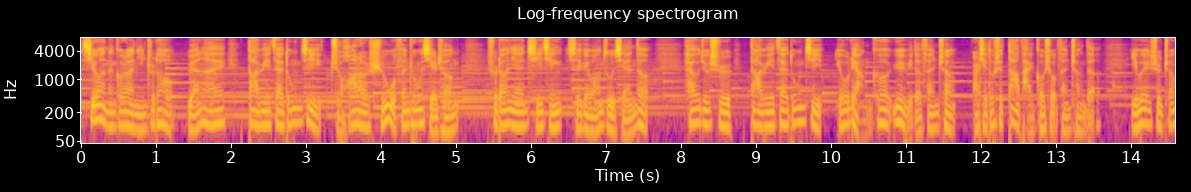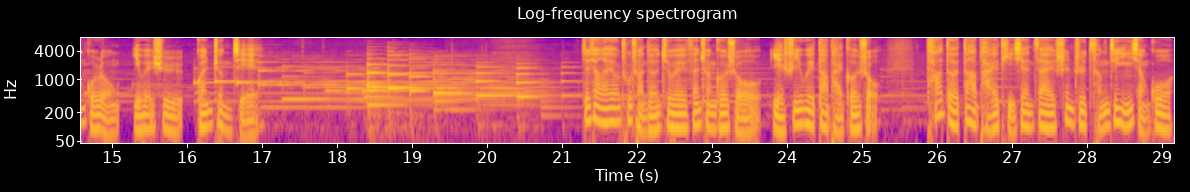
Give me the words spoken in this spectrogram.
希望能够让您知道，原来大约在冬季只花了十五分钟写成，是当年齐秦写给王祖贤的。还有就是大约在冬季有两个粤语的翻唱，而且都是大牌歌手翻唱的，一位是张国荣，一位是关正杰。接下来要出场的这位翻唱歌手，也是一位大牌歌手。他的大牌体现在，甚至曾经影响过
